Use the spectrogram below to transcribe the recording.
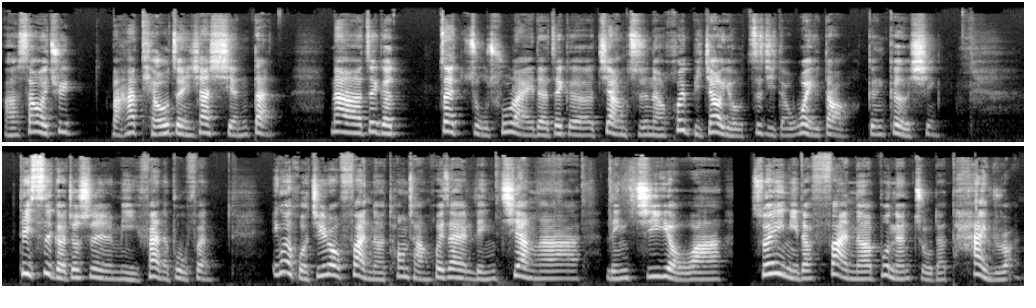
啊，稍微去把它调整一下咸淡。那这个在煮出来的这个酱汁呢，会比较有自己的味道跟个性。第四个就是米饭的部分，因为火鸡肉饭呢，通常会在淋酱啊、淋鸡油啊，所以你的饭呢不能煮得太软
